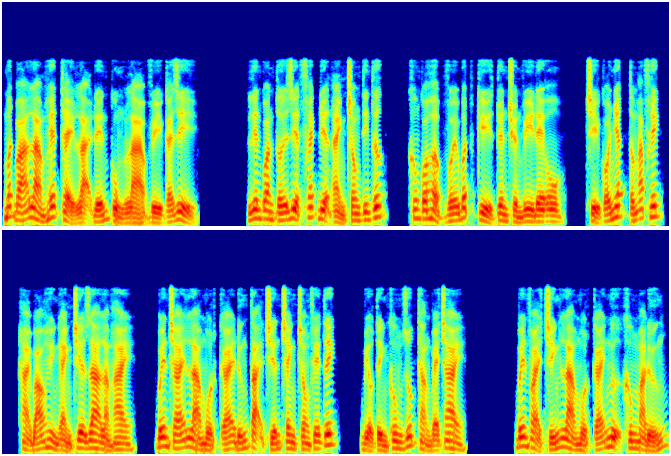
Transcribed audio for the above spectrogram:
mất bá làm hết thể lại đến cùng là vì cái gì? Liên quan tới diệt phách điện ảnh trong tin tức, không có hợp với bất kỳ tuyên truyền video, chỉ có nhất tấm áp phích, hải báo hình ảnh chia ra làm hai, bên trái là một cái đứng tại chiến tranh trong phế tích, biểu tình không giúp thằng bé trai. Bên phải chính là một cái ngự không mà đứng,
